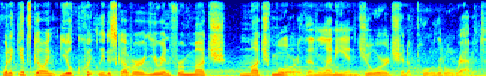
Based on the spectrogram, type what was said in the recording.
When it gets going, you'll quickly discover you're in for much, much more than Lennie and George and a poor little rabbit.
